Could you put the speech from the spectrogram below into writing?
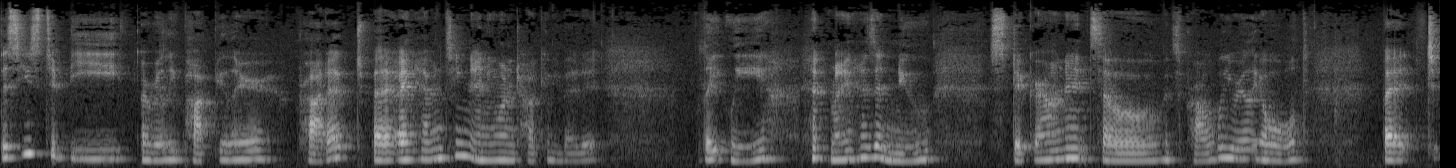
This used to be a really popular product, but I haven't seen anyone talking about it lately. Mine has a new sticker on it, so it's probably really old. But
